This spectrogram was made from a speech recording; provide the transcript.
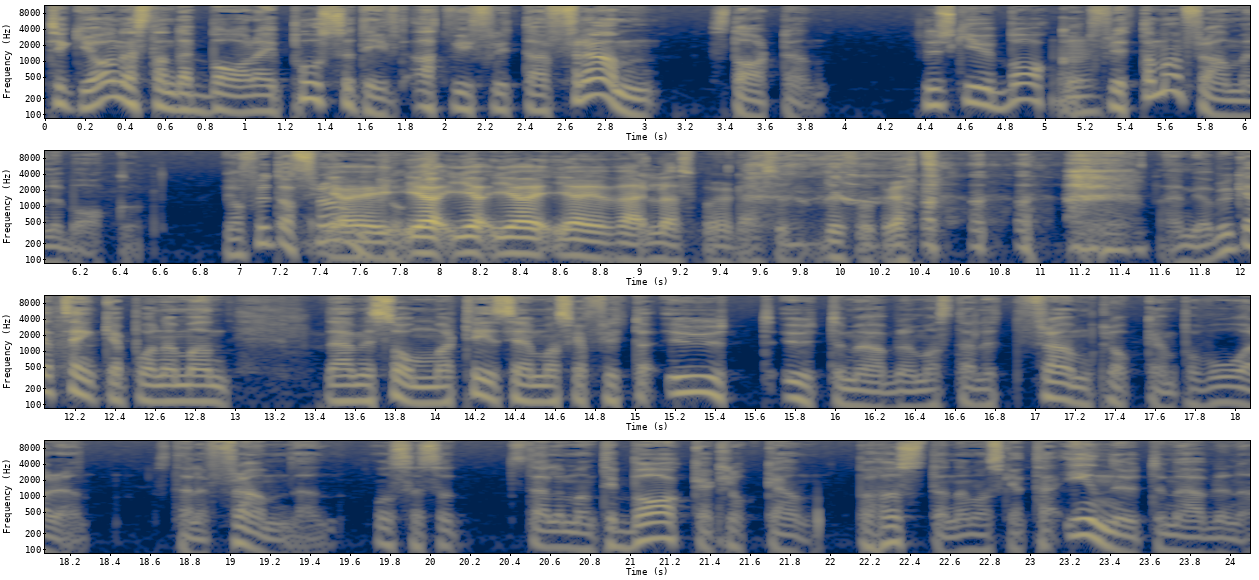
tycker jag nästan det bara är positivt att vi flyttar fram starten. Du skriver bakåt, mm. flyttar man fram eller bakåt? Jag flyttar fram jag, jag, jag, jag, jag är värdelös på det där så du får berätta. Nej, men jag brukar tänka på när man, det här med sommartid, så man ska flytta ut utemöblerna, man ställer fram klockan på våren, ställer fram den och sen så ställer man tillbaka klockan på hösten när man ska ta in utemöblerna.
